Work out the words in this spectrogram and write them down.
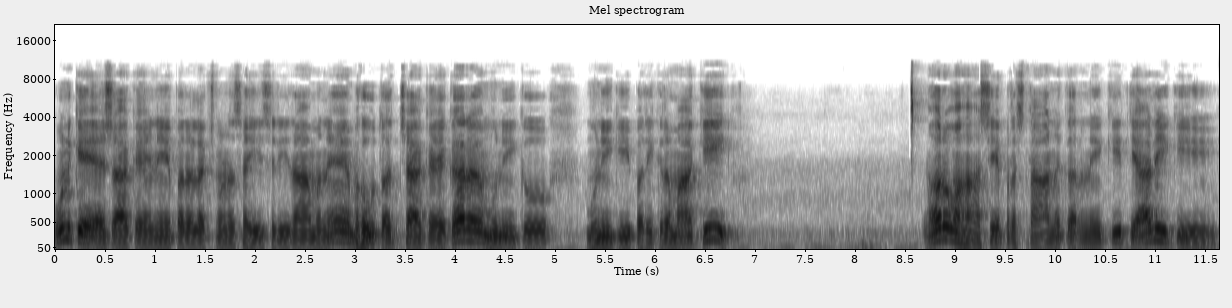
उनके ऐसा कहने पर लक्ष्मण सही श्री राम ने बहुत अच्छा कहकर मुनि को, मुनि की परिक्रमा की और वहाँ से प्रस्थान करने की तैयारी की।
